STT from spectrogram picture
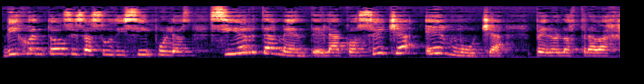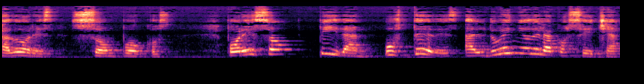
Dijo entonces a sus discípulos, ciertamente la cosecha es mucha, pero los trabajadores son pocos. Por eso pidan ustedes al dueño de la cosecha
